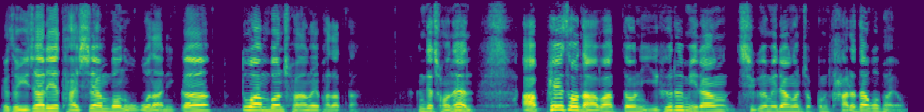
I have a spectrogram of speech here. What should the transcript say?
그래서 이 자리에 다시 한번 오고 나니까 또 한번 저항을 받았다. 근데 저는 앞에서 나왔던 이 흐름이랑 지금이랑은 조금 다르다고 봐요.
